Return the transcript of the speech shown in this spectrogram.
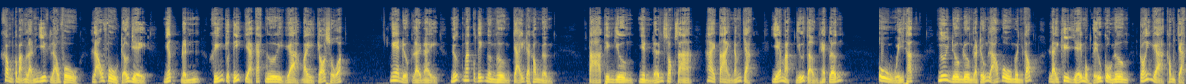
không có bản lĩnh giết lão phù, lão phù trở về, nhất định khiến cho tiết gia các ngươi gà bay chó sủa. Nghe được lời này, nước mắt của tiết ngân hương chảy ra không ngừng. Tạ Thiên Dương nhìn đến xót xa, hai tay nắm chặt, vẻ mặt dữ tợn hét lớn. U quỷ thất, ngươi đường đường là trưởng lão của U Minh Cốc, lại khi dễ một tiểu cô nương, trói gà không chặt,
